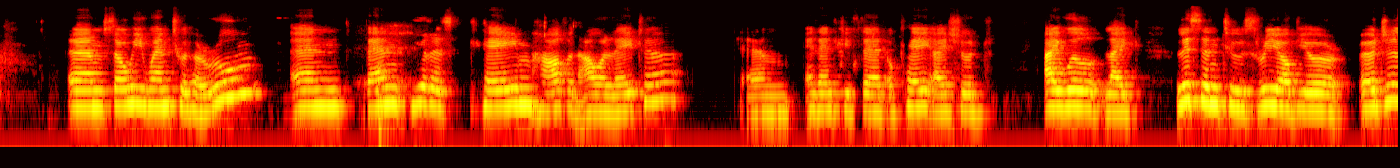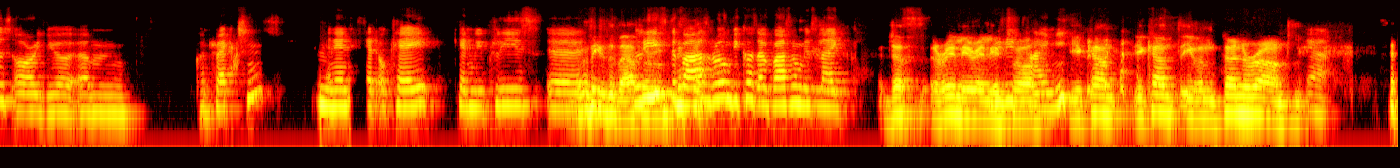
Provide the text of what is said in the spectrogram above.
Um, so he went to her room, and then Iris came half an hour later, um, and then she said, "Okay, I should, I will like listen to three of your urges or your um, contractions," Mm. and then he said, "Okay, can we please uh, leave the bathroom. leave the bathroom because our bathroom is like Just really, really, Really small. tiny. You can't you can't even turn around. yeah."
